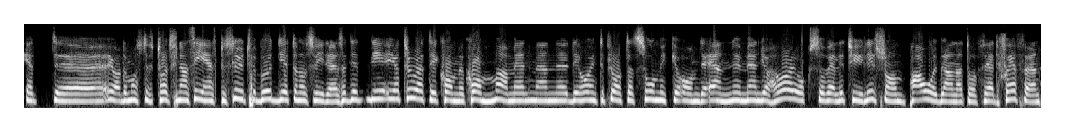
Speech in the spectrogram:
ett, eh, ja, de måste ta ett finansieringsbeslut för budgeten och så vidare. Så det, det, jag tror att det kommer komma men, men eh, det har inte pratats så mycket om det ännu. Men jag hör också väldigt tydligt från Powell, bland annat Fed-chefen,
